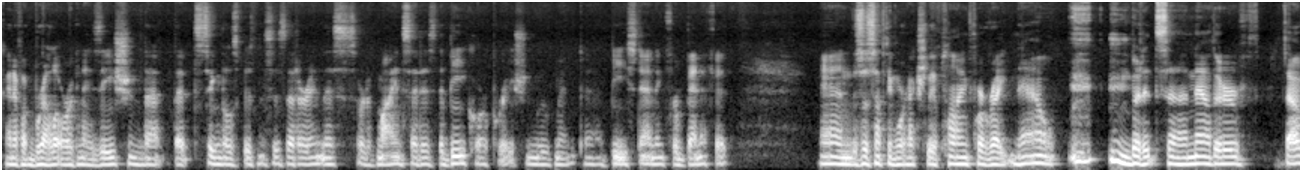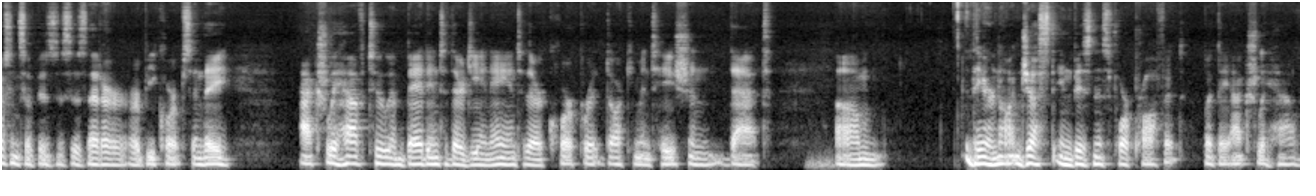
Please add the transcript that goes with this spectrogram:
kind of umbrella organization that that signals businesses that are in this sort of mindset is the B Corporation movement. Uh, B standing for benefit, and this is something we're actually applying for right now. but it's uh, now there are thousands of businesses that are, are B Corps, and they actually have to embed into their DNA, into their corporate documentation that um, they are not just in business for profit, but they actually have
